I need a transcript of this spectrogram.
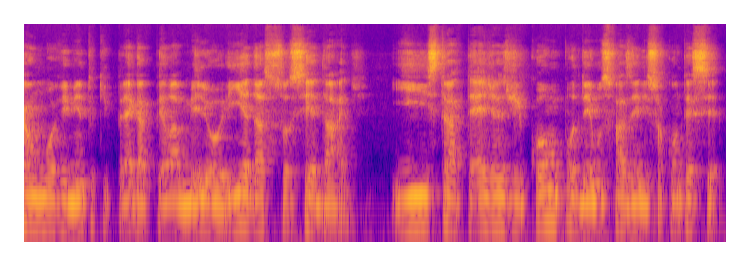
é um movimento que prega pela melhoria da sociedade e estratégias de como podemos fazer isso acontecer.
